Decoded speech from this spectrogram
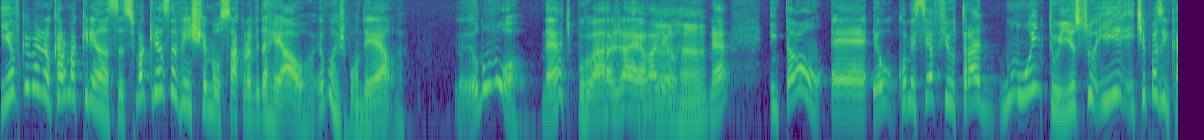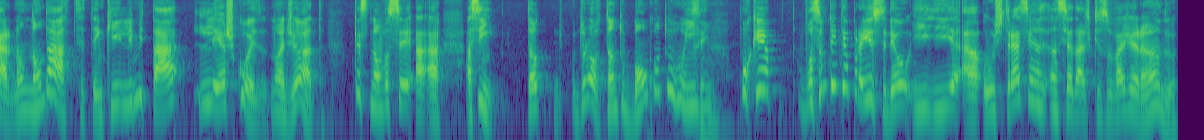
E eu fiquei imaginando, cara, uma criança, se uma criança vem encher meu saco na vida real, eu vou responder ela? Eu não vou, né? Tipo, ah, já é, valeu, Aham. né? Então, é, eu comecei a filtrar muito isso e, e, tipo assim, cara, não, não dá. Você tem que limitar, ler as coisas. Não adianta. Porque senão você... a- a- assim, tanto, de novo, tanto bom quanto ruim. Sim. Porque você não tem tempo pra isso, entendeu? E, e a- o estresse e a ansiedade que isso vai gerando,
